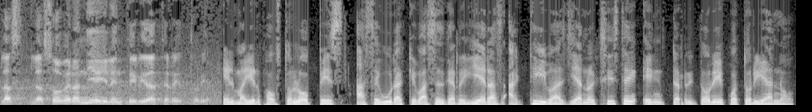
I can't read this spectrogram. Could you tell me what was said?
la, soberanía y la integridad territorial. El mayor Fausto López asegura que bases guerrilleras activas ya no existen en territorio ecuatoriano.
